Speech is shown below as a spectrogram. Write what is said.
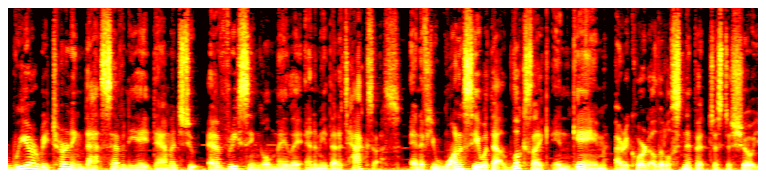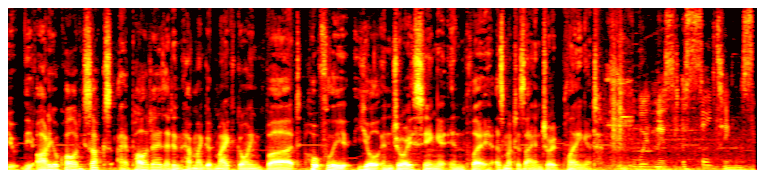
we are returning that 78 damage to every single melee enemy that attacks us. And if you want to see what that looks like in game, I record a little snippet just to show you. The audio quality sucks. I apologize. I didn't have my good mic going, but hopefully you'll enjoy seeing it in play as much as I enjoyed playing it. Witnessed assaultings.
